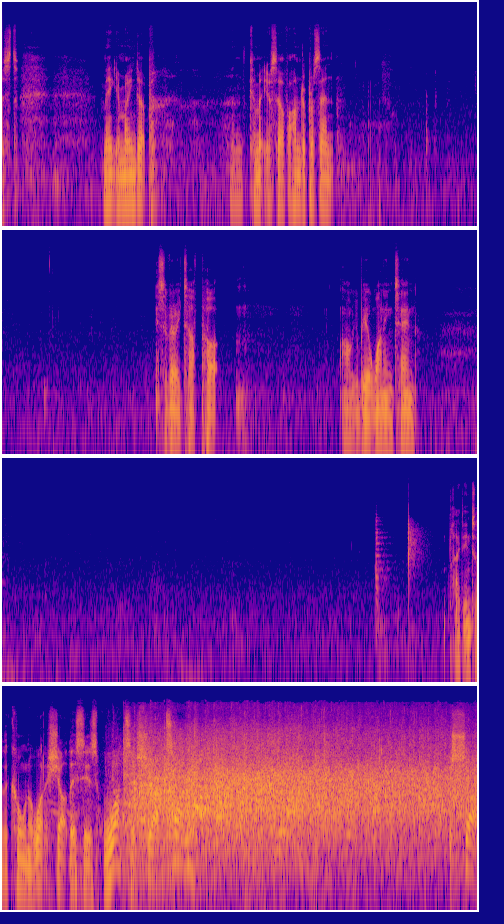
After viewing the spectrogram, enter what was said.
Just make your mind up and commit yourself 100%. It's a very tough pot. Arguably a 1 in 10. Played into the corner. What a shot this is. What a shot. Shot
